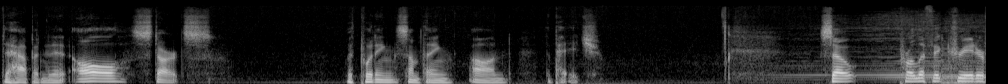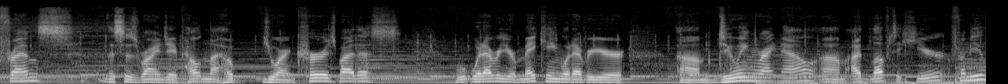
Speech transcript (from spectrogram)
to happen. And it all starts with putting something on the page. So, prolific creator friends, this is Ryan J. Pelton. I hope you are encouraged by this. whatever you're making, whatever you're um, doing right now, um, I'd love to hear from you.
